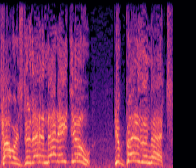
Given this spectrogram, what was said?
Cowards do that and that ain't you. You're better than that.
